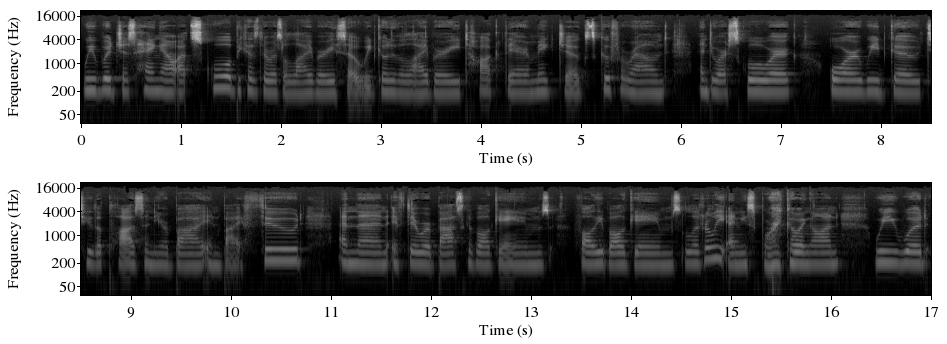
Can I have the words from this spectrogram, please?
We would just hang out at school because there was a library. So we'd go to the library, talk there, make jokes, goof around, and do our schoolwork. Or we'd go to the plaza nearby and buy food. And then, if there were basketball games, volleyball games, literally any sport going on, we would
